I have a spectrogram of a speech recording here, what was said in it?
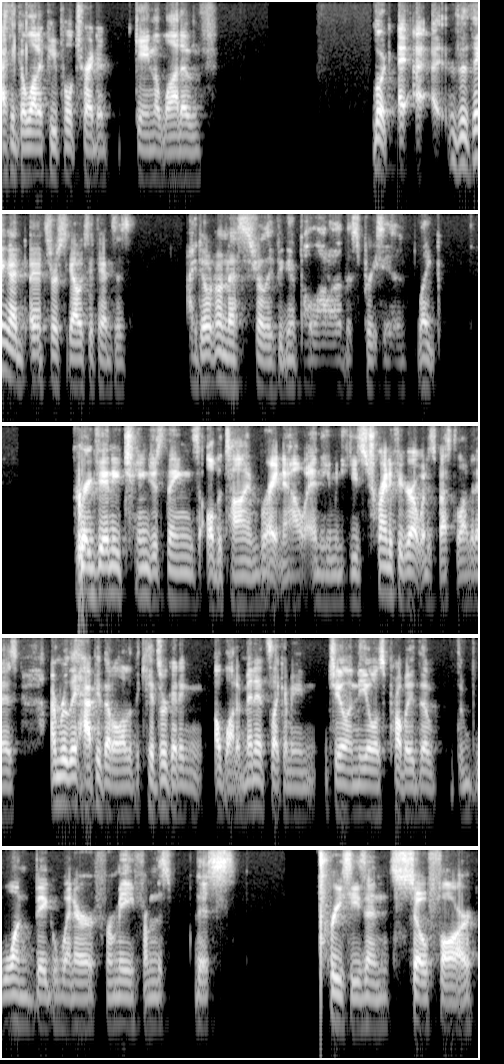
I think a lot of people try to gain a lot of. Look, I, I, the thing I, I stress to Galaxy fans is, I don't know necessarily if you can pull out of this preseason. Like, Greg Vanney changes things all the time right now, and I mean he's trying to figure out what his best eleven is. I'm really happy that a lot of the kids are getting a lot of minutes. Like, I mean, Jalen Neal is probably the the one big winner for me from this this preseason so far.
